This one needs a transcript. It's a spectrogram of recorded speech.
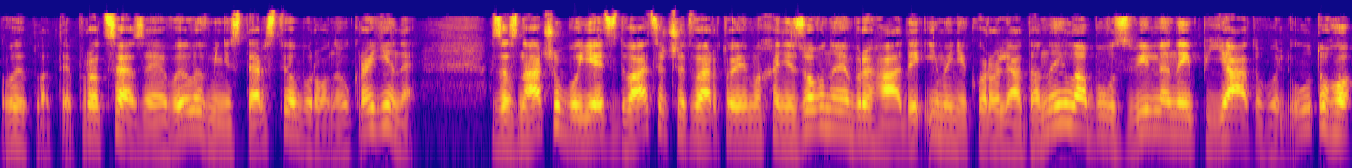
виплати. Про це заявили в Міністерстві оборони України. Зазначу, боєць 24-ї механізованої бригади імені короля Данила був звільнений 5 лютого,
